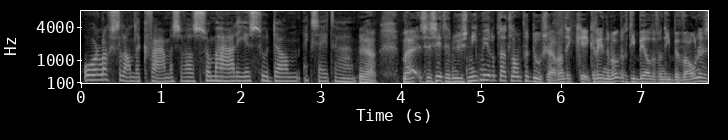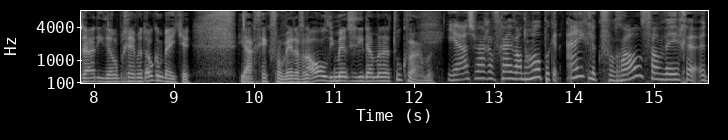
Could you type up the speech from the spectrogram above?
oorlogslanden kwamen, zoals Somalië, Sudan, et cetera. Ja, maar ze zitten dus niet meer op dat Lampedusa. Want ik, ik herinner me ook nog die beelden van die bewoners daar... die daar op een gegeven moment ook een beetje ja, gek van werden... van al die mensen die daar maar naartoe kwamen. Ja, ze waren vrij wanhopig. En eigenlijk vooral vanwege het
